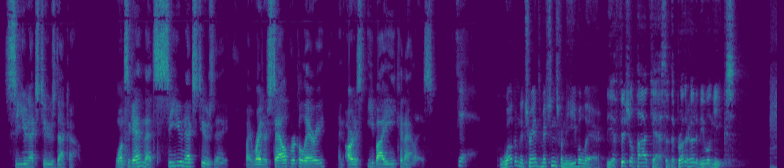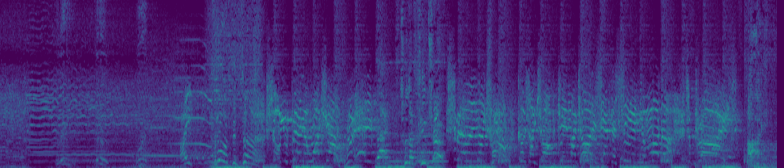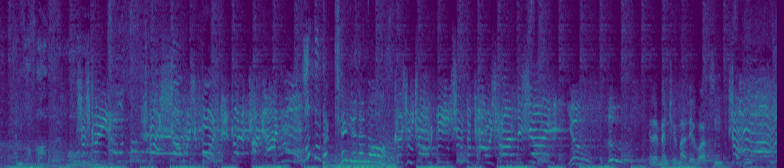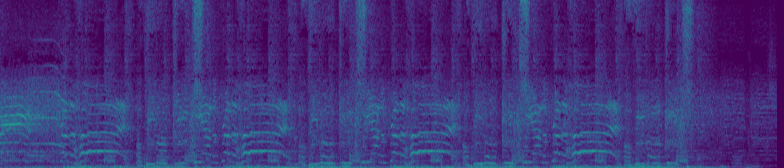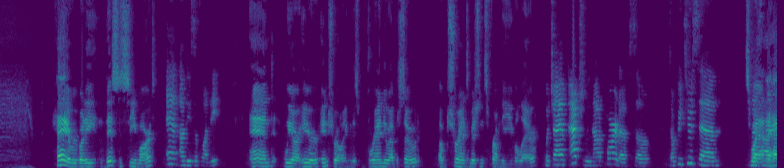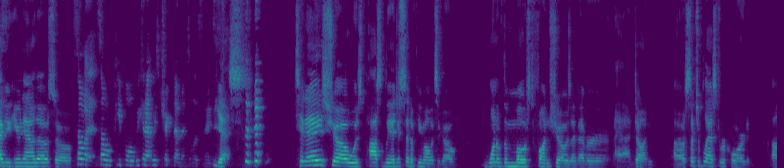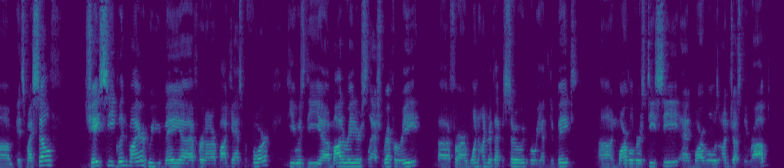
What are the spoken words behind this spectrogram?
See you next Tues dot com. Once again, that's See You Next Tuesday by writer Sal Brucaleri and artist Ibai Canales. Yeah. Welcome to Transmissions from the Evil Lair. the official podcast of the Brotherhood of Evil Geeks. Fight! Morphin time! So you better watch out. We're headed Back to the future! smelling like trout. Cause I jumped in my TARDIS king of the north! Cause we don't need superpowers from the sun. You lose. Elementary, my dear Watson. So who are we? Brotherhood of evil geeks. We are the brotherhood of evil geeks. We are the brotherhood of evil geeks. We are the brotherhood of evil geeks. Hey everybody, this is C Mart. And Undies of Wendy. And we are here introing this brand new episode of Transmissions from the Evil Lair. which I am actually not a part of, so don't be too sad. That's why I have you here now, though, so So, so people, we could at least trick them into listening. yes. Today's show was possibly, I just said a few moments ago, one of the most fun shows I've ever had done. Uh, such a blast to record. Um, it's myself, J.C. Glindmeyer, who you may uh, have heard on our podcast before. He was the uh, moderator slash referee uh, for our 100th episode where we had the debate on Marvel versus DC and Marvel was unjustly robbed.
